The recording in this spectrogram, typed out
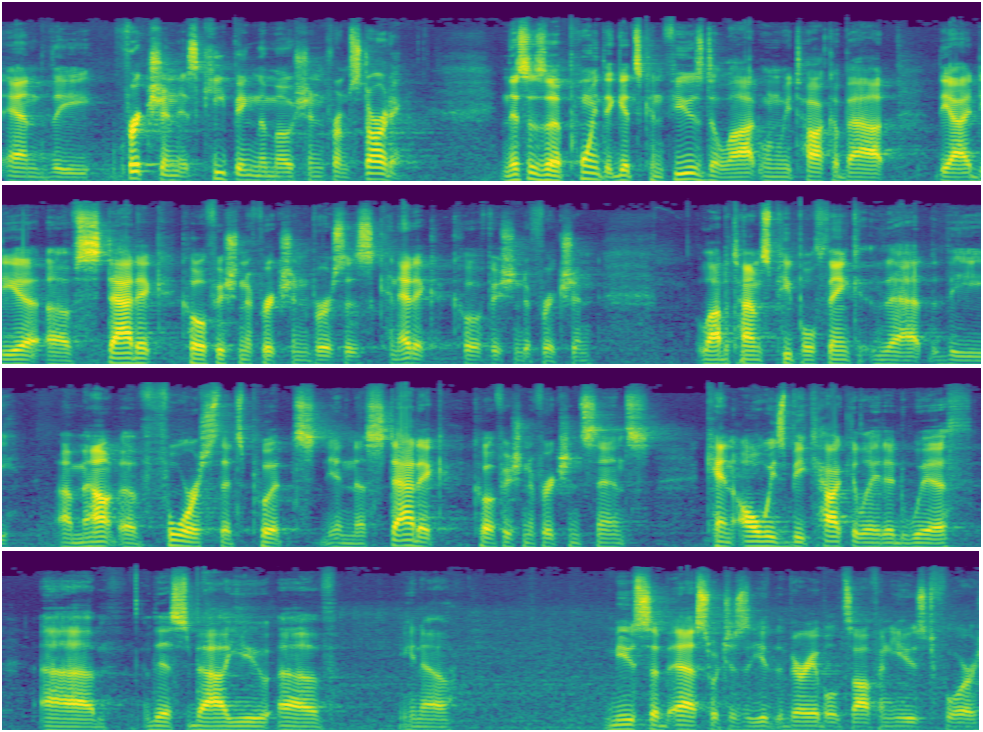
and the friction is keeping the motion from starting. And this is a point that gets confused a lot when we talk about the idea of static coefficient of friction versus kinetic coefficient of friction. A lot of times people think that the amount of force that's put in the static coefficient of friction sense can always be calculated with uh, this value of, you know, mu sub s, which is the, the variable that's often used for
